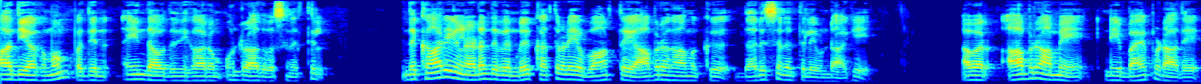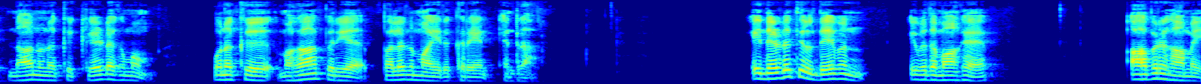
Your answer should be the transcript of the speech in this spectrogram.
ஆதியாகமும் பதினைந்தாவது அதிகாரம் ஒன்றாவது வசனத்தில் இந்த காரியங்கள் நடந்த பின்பு கத்தருடைய வார்த்தை ஆபிரகாமுக்கு தரிசனத்திலே உண்டாகி அவர் ஆபிராமே நீ பயப்படாதே நான் உனக்கு கேடகமும் உனக்கு மகா பெரிய பலனுமாயிருக்கிறேன் என்றார். இந்த இடத்தில் தேவன் இவ்விதமாக ஆபிரகாமை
